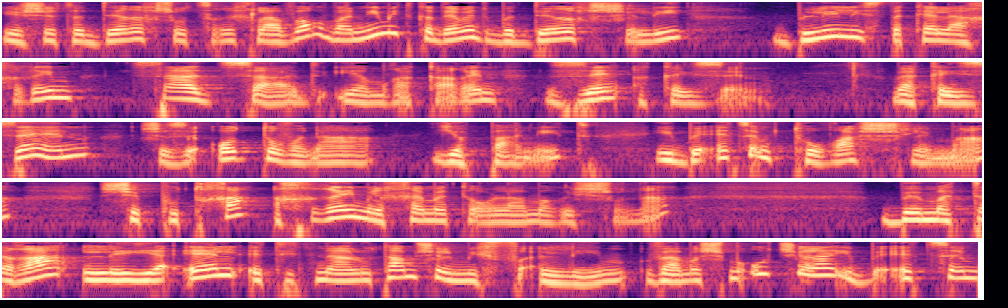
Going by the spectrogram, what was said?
יש את הדרך שהוא צריך לעבור, ואני מתקדמת בדרך שלי, בלי להסתכל לאחרים, צעד צעד, היא אמרה קארן, זה הקייזן. והקייזן, שזה עוד תובנה יפנית, היא בעצם תורה שלמה שפותחה אחרי מלחמת העולם הראשונה, במטרה לייעל את התנהלותם של מפעלים, והמשמעות שלה היא בעצם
